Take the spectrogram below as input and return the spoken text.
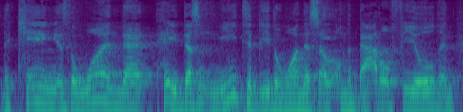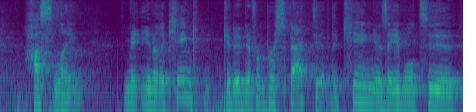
The king is the one that, hey, doesn't need to be the one that's out on the battlefield and hustling. I mean, you know, the king can get a different perspective. The king is able to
